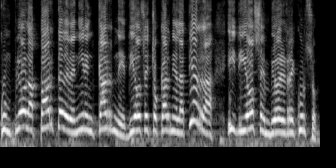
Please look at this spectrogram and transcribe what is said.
cumplió la parte de venir en carne. Dios echó carne a la tierra y Dios envió el recurso.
